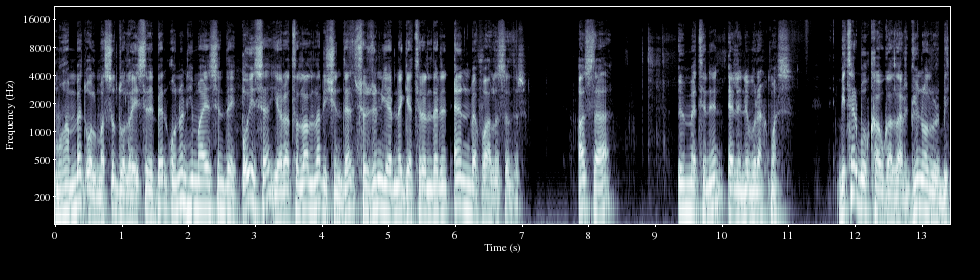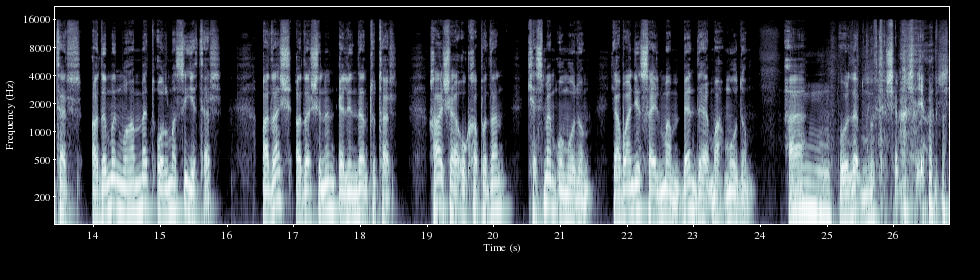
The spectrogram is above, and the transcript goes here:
Muhammed olması dolayısıyla ben onun himayesindeyim. O ise yaratılanlar içinde sözünü yerine getirenlerin en vefalısıdır. Asla ümmetinin elini bırakmaz. Biter bu kavgalar, gün olur biter. Adamın Muhammed olması yeter. Adaş adaşının elinden tutar. Haşa o kapıdan kesmem umudum. Yabancı sayılmam, ben de Mahmudum. Ha, burada muhteşem bir şey yapmış.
